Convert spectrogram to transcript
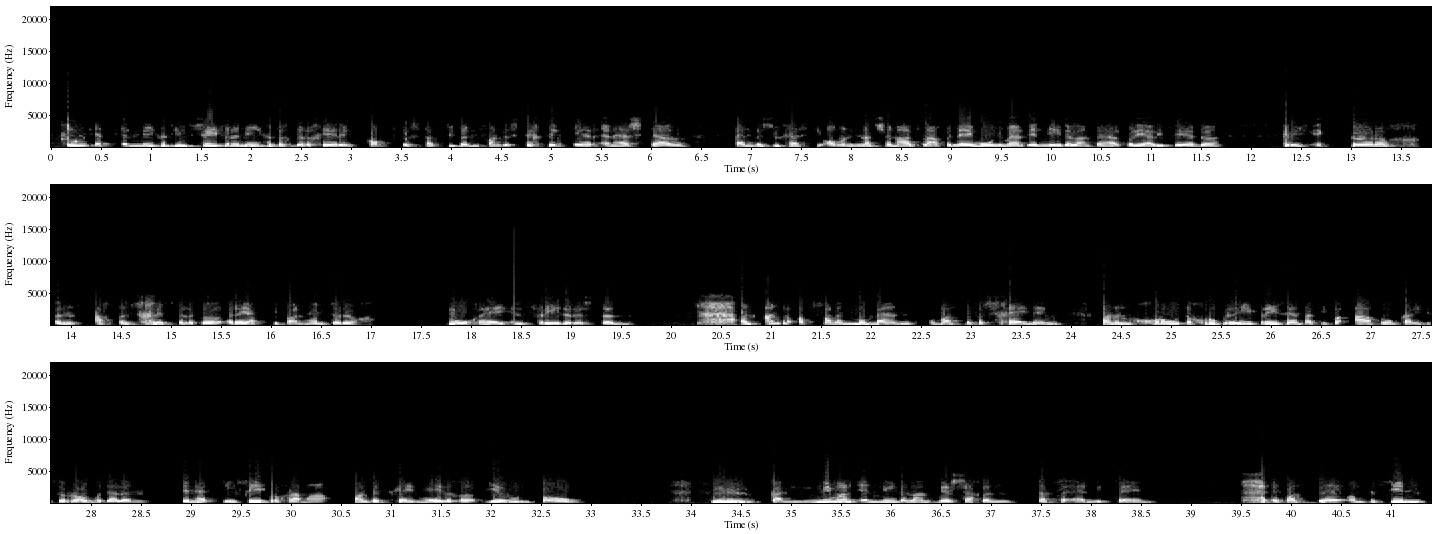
Toen ik in 1997 de regering Kok de statuten van de Stichting Eer en Herstel en de suggestie om een nationaal slavernijmonument in Nederland te helpen realiseerde, kreeg ik keurig een schriftelijke reactie van hem terug. Mogen hij in vrede rusten. Een ander opvallend moment was de verschijning van een grote groep representatieve Afro-Caribische rolmodellen in het tv-programma van de schijnheilige Jeroen Pauw. Nu kan niemand in Nederland meer zeggen dat ze er niet zijn. Ik was blij om te zien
